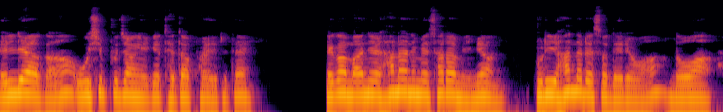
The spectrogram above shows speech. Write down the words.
엘리야가 50부장에게 대답하여 이르되 내가 만일 하나님의 사람이면 불이 하늘에서 내려와 너와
